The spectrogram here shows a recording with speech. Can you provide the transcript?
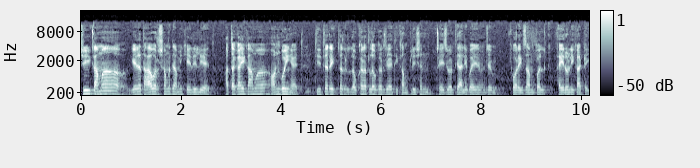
जी कामं गेल्या दहा वर्षामध्ये आम्ही केलेली आहेत आता काही कामं ऑनगोईंग आहेत. ती तर एकतर लवकरात लवकर जी आहे ती कम्प्लिशन स्टेजवरती आली पाहिजे. म्हणजे फॉर एक्झाम्पल ऐरोली काटई.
